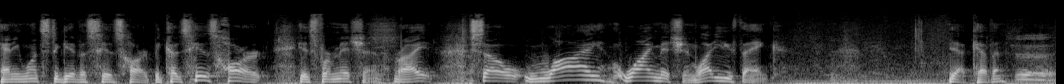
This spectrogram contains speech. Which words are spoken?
And he wants to give us his heart because his heart is for mission, right? So why why mission? Why do you think? Yeah, Kevin. To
